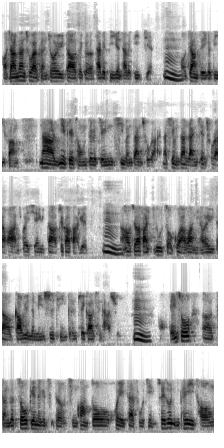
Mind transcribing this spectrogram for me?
哦，小南站出来可能就会遇到这个台北地院、台北地检，嗯，哦这样子一个地方。那你也可以从这个捷运西门站出来，那西门站蓝线出来的话，你会先遇到最高法院，嗯，然后最高法院一路走过来的话，你还会遇到高院的民事庭跟最高检察署，嗯，哦，等于说呃整个周边的一个的情况都会在附近，所以说你可以从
